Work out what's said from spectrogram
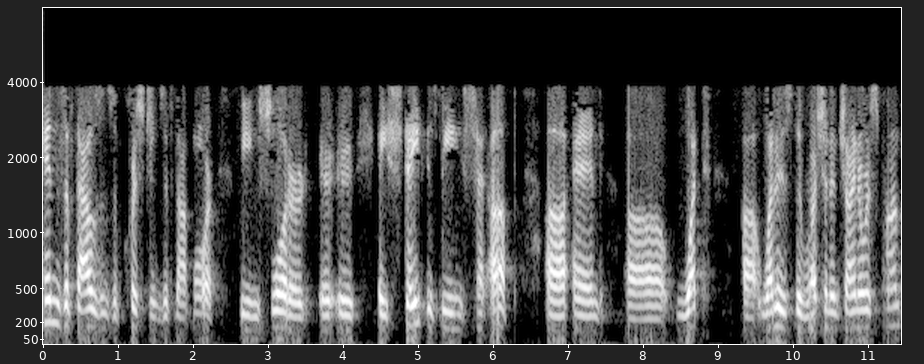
tens of thousands of Christians, if not more, being slaughtered. A state is being set up, uh, and uh, what uh, what is the Russian and China response?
